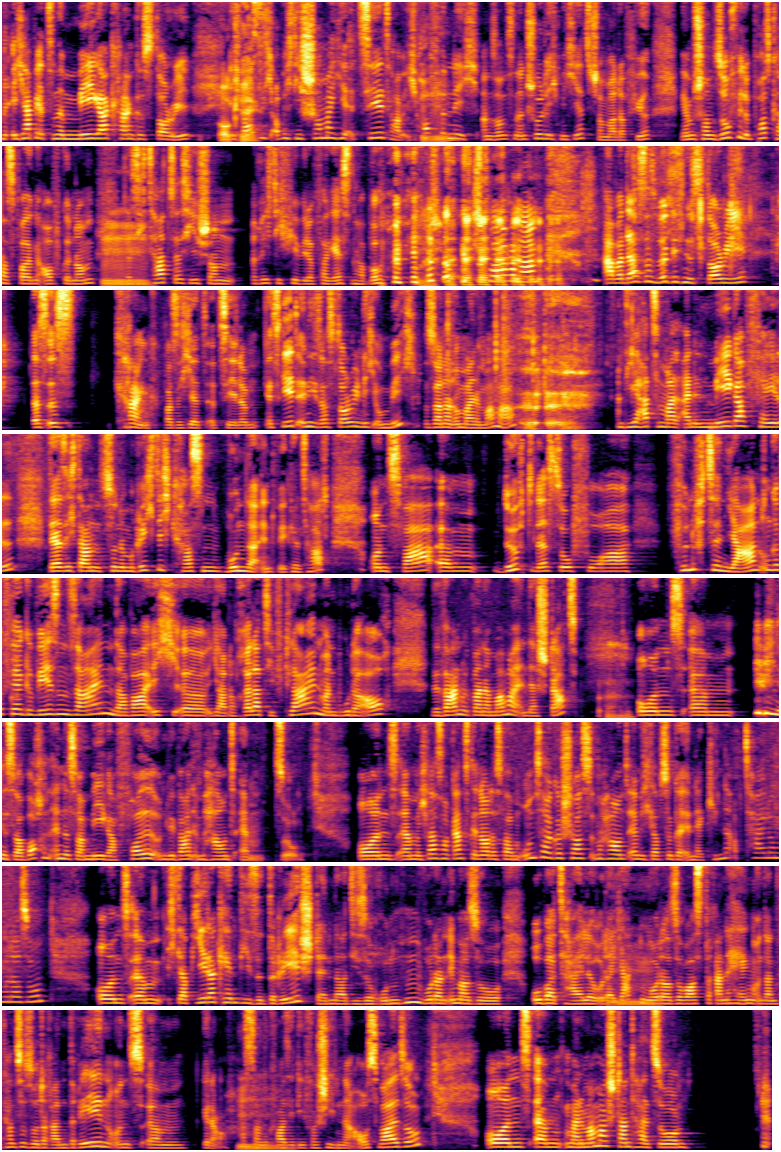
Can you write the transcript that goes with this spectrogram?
Ich habe jetzt eine mega kranke Story. Ich Okay. Mhm. weiß nicht, ob ich die schon mal hier erzählt habe. Ich hoffe nicht. Ansonsten entschuldige ich mich jetzt schon mal dafür. Wir haben schon so viele Podcast-Folgen aufgenommen, dass Mhm. ich tatsächlich schon richtig viel wieder vergessen habe, worüber wir schon gesprochen haben. Aber das ist wirklich eine Story. Das ist krank, was ich jetzt erzähle. Es geht in dieser Story nicht um mich, sondern um meine Mama. Die hatte mal einen Mega-Fail, der sich dann zu einem richtig krassen Wunder entwickelt hat. Und zwar ähm, dürfte das so vor 15 Jahren ungefähr gewesen sein. Da war ich äh, ja noch relativ klein, mein Bruder auch. Wir waren mit meiner Mama in der Stadt und ähm, es war Wochenende, es war mega voll und wir waren im H&M so. Und ähm, ich weiß noch ganz genau, das war im Untergeschoss im H&M, ich glaube sogar in der Kinderabteilung oder so. Und ähm, ich glaube, jeder kennt diese Drehständer, diese Runden, wo dann immer so Oberteile oder Jacken oder sowas dran hängen und dann kannst du so dran drehen und ähm, genau, hast dann quasi die verschiedene Auswahl so. Und ähm, meine Mama stand halt so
